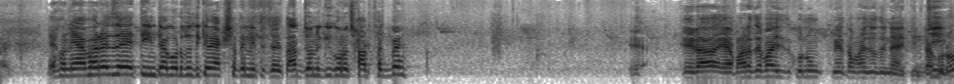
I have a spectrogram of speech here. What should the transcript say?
ভাই। এখন অ্যাভারেজে তিনটা গরু যদি কেউ একসাথে নিতে চায় তার জন্য কি কোনো ছাড় থাকবে? এরা এভারেজে ভাই কোনো ক্রেতা ভাই যদি নেয় তিনটা। করো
